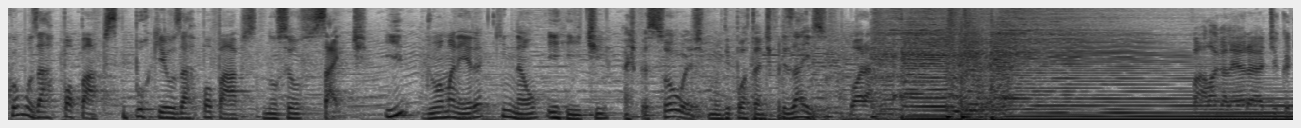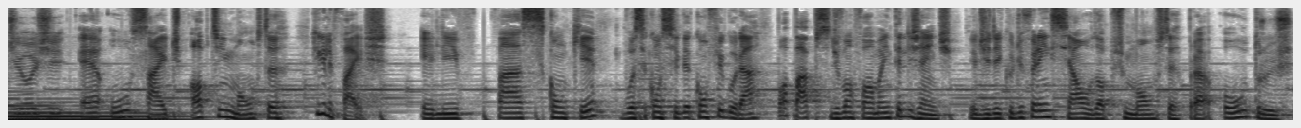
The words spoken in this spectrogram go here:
como usar pop-ups e por que usar pop-ups no seu site. E de uma maneira que não irrite as pessoas, muito importante frisar isso. Bora! Fala galera, a dica de hoje é o site Optim Monster. O que ele faz? Ele faz com que você consiga configurar pop-ups de uma forma inteligente. Eu diria que o diferencial do Optim Monster para outros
